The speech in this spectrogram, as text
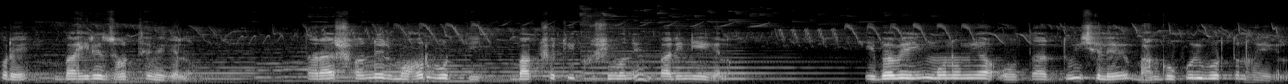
করে বাহিরে ঝড় থেমে গেল। তারা স্বর্ণের মহরবর্তী বাক্সটি খুশি মনে বাড়ি নিয়ে গেল। এভাবেই মনোমিয়া ও তার দুই ছেলে ভাগ্য পরিবর্তন হয়ে গেল।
